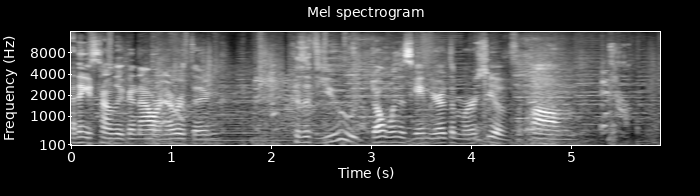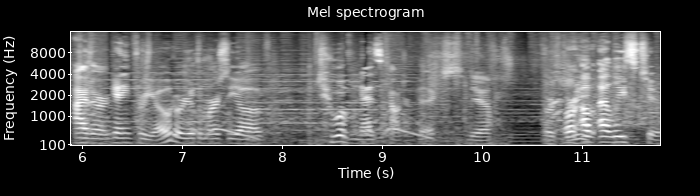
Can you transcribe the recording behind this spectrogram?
I think it's kind of like an now or never thing. Because if you don't win this game, you're at the mercy of um, either getting 3 0'd or you're at the mercy of two of Ned's counter picks. Yeah. Or Or uh, at least two.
